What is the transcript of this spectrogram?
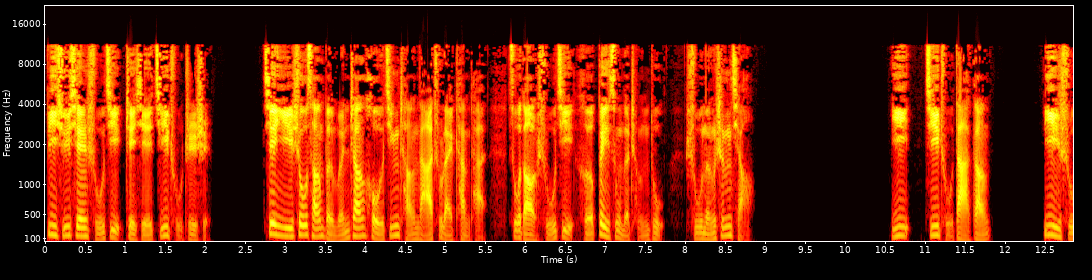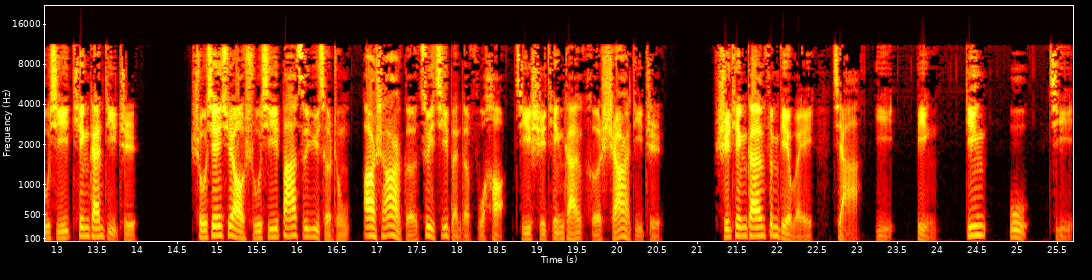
必须先熟记这些基础知识。建议收藏本文章后，经常拿出来看看，做到熟记和背诵的程度，熟能生巧。一、基础大纲：一、熟悉天干地支。首先需要熟悉八字预测中二十二个最基本的符号及十天干和十二地支。十天干分别为甲、乙、丙、丁、戊、己、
